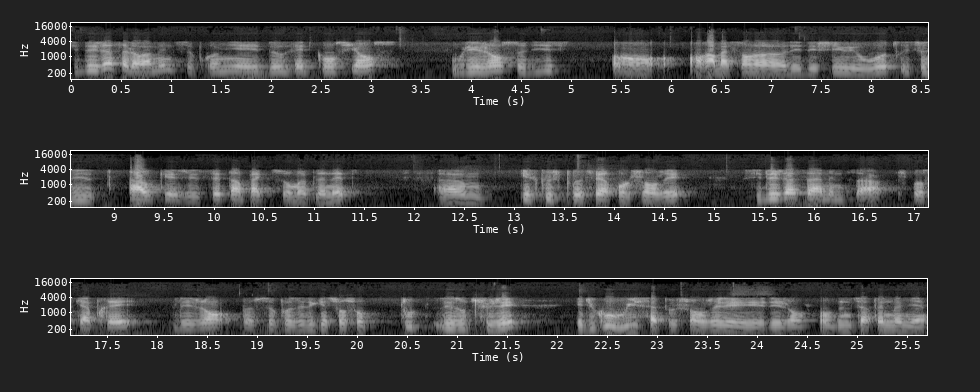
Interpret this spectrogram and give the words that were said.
si déjà ça leur amène ce premier degré de conscience où les gens se disent, en, en ramassant les déchets ou autres, ils se disent, ah ok, j'ai cet impact sur ma planète, euh, qu'est-ce que je peux faire pour le changer? Si déjà ça amène ça, je pense qu'après, les gens peuvent se poser des questions sur tous les autres sujets. Et du coup, oui, ça peut changer les, les gens, je pense, d'une certaine manière.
